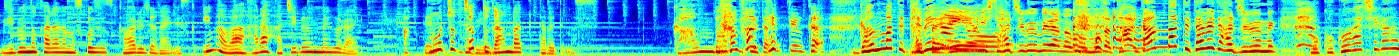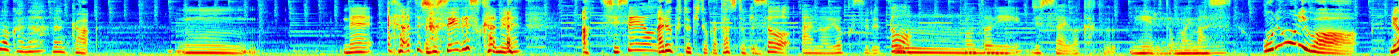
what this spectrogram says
自分の体も少しずつ変わるじゃないですか。今は腹8分目ぐらいもうちょっとちょっと頑張って食べてます頑張ってっていうか。頑張って食べないようにして8分目なのももう頑張って食べて8分目。もうここが違うのかな？なんか。うん。ね。あと姿勢ですかね。あ姿勢を。歩く時とか立つ時そう。あのよくすると本当に10歳若く見えると思います。お料理は？料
